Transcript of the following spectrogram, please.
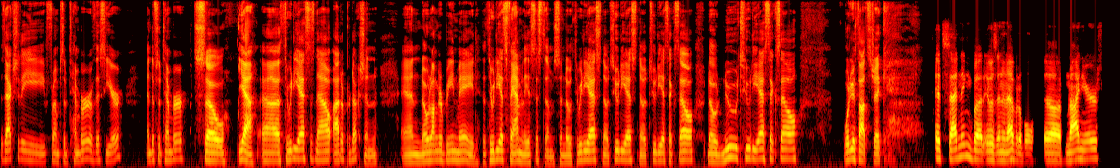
Is actually from September of this year, end of September. So yeah, uh, 3DS is now out of production and no longer being made. The 3DS family of systems. So no 3DS, no 2DS, no 2DS XL, no new 2DS XL. What are your thoughts, Jake? It's saddening, but it was an inevitable. Uh, nine years,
